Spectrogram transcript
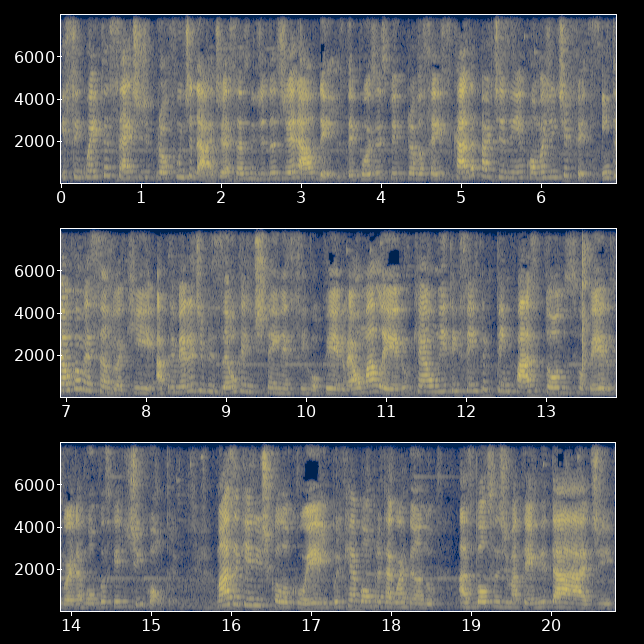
e 57 de profundidade. Essas são as medidas geral deles. Depois eu explico para vocês cada partezinha como a gente fez. Então, começando aqui, a primeira divisão que a gente tem nesse roupeiro é o maleiro, que é um item sempre que tem quase todos os roupeiros, guarda-roupas que a gente encontra. Mas aqui a gente colocou ele porque é bom para estar tá guardando as bolsas de maternidade,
